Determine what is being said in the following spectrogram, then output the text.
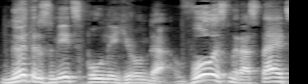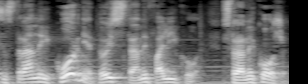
но это, разумеется, полная ерунда. Волос нарастает со стороны корня, то есть со стороны фолликула, со стороны кожи.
